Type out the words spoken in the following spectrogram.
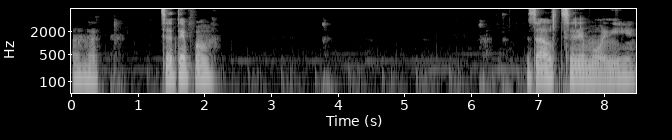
Ага. Це типу. Зал церемонії.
